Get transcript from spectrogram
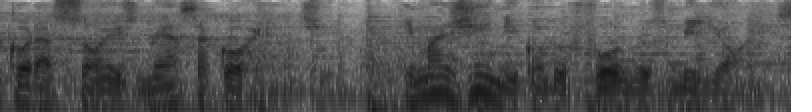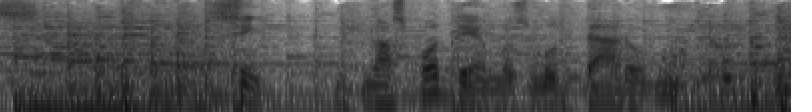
corações nessa corrente. Imagine quando formos milhões. Sim, nós podemos mudar o mundo.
